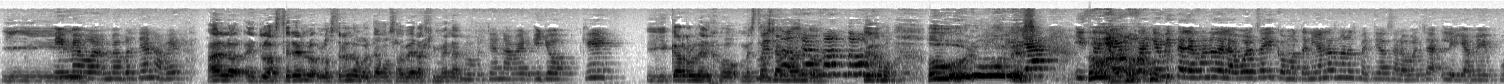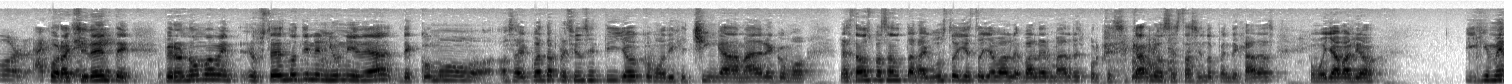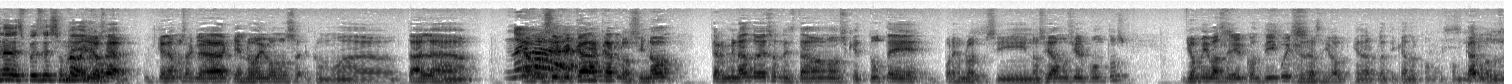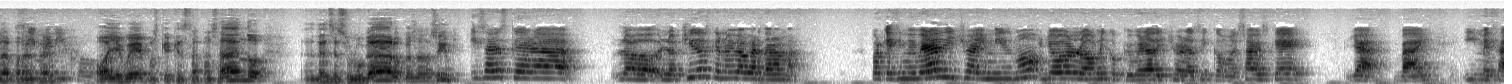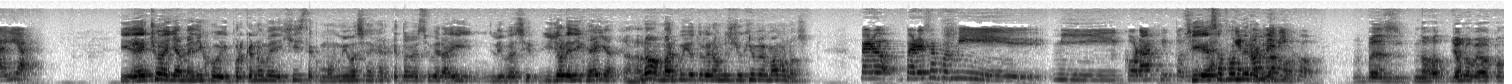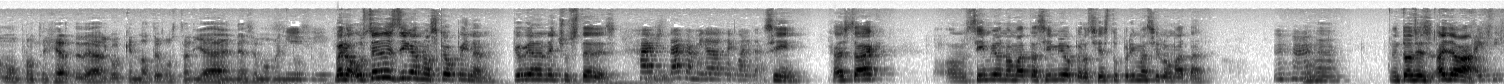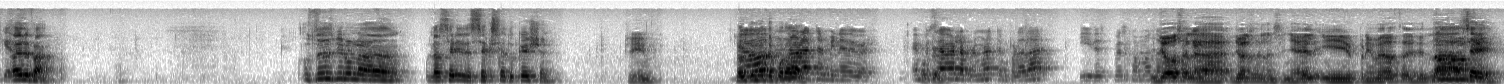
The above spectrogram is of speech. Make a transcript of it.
y... Y me, vol- me voltean a ver. Ah, lo- eh, los, tres, lo- los tres lo volteamos a ver a Jimena. Me voltean a ver. Y yo, ¿qué? Y Carlos le dijo, ¿me estás ¿Me estás llamando? llamando? Y yo como, ¡oh, no Y mames! ya, y saqué, saqué mi teléfono de la bolsa y como tenía las manos metidas a la bolsa, le llamé por accidente. Por accidente. Pero no mamen, ustedes no tienen ni una idea de cómo, o sea, cuánta presión sentí yo, como dije, chingada madre, como la estamos pasando tan a gusto y esto ya va a valer madres porque si Carlos está haciendo pendejadas, como ya valió. Y Jimena después de eso me No, dijo, y o sea, queremos aclarar que no íbamos a- como a tal a, No a iba- justificar a Carlos, sino terminando eso necesitábamos que tú te, por ejemplo, si nos íbamos a ir juntos, yo me iba a salir contigo y César se iba a quedar platicando con, con Sí, Carlos, o sea, para sí saber, dijo. oye, güey, pues qué, qué está pasando, desde su lugar o cosas así. Y sabes que era. Lo, lo chido es que no iba a haber drama. Porque si me hubiera dicho ahí mismo, yo lo único que hubiera dicho era así como, ¿sabes qué? Ya, bye. Y me salía. Y de hecho ella me dijo, ¿y por qué no me dijiste? Como me ibas a dejar que todavía estuviera ahí, le iba a decir, y yo le dije a ella, Ajá. no, Marco y yo te hubiéramos dicho, Jimena, vámonos. Pero, pero ese fue mi, mi coraje con Sí, esa fue que mi no reclamo. me dijo. Pues no, yo lo veo como protegerte de algo que no te gustaría en ese momento. Sí, sí. Bueno, ustedes díganos qué opinan, qué hubieran hecho ustedes. Hashtag amiga date cuenta. Sí, hashtag um, simio no mata simio, pero si es tu prima sí lo mata. Ujú. Ujú. Entonces, ahí te va. Ahí sí queda. ahí les va. ¿Ustedes vieron la, la serie de Sex Education? Sí. La Yo última temporada. no la terminé de ver. Empecé Ok. a ver la primera temporada y después jamás la Yo se, la, yo se la enseñé a él y primero está diciendo, La no, serie.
